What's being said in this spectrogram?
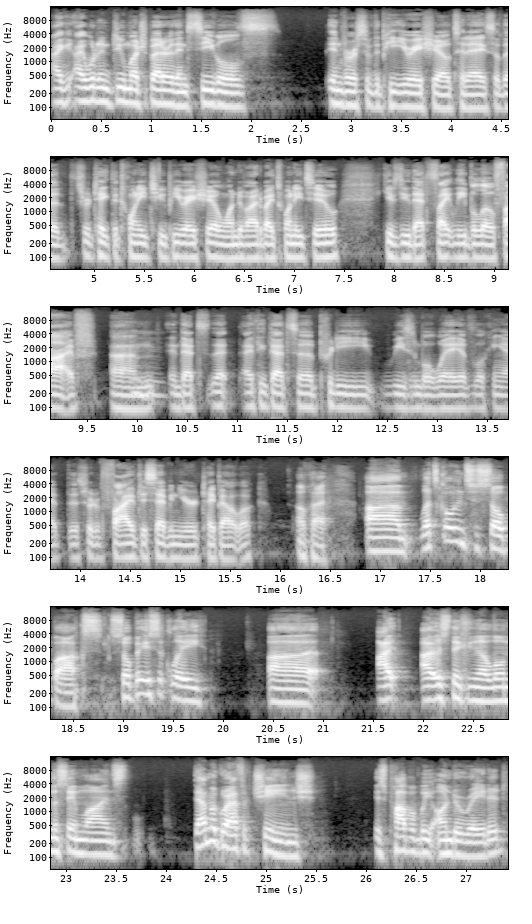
I, I wouldn't do much better than Siegel's inverse of the PE ratio today. So the sort of take the 22 P ratio, one divided by 22, gives you that slightly below five. Um, And that's that. I think that's a pretty reasonable way of looking at the sort of five to seven year type outlook. Okay. Um, let's go into soapbox. So basically, uh, I I was thinking along the same lines. Demographic change is probably underrated.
